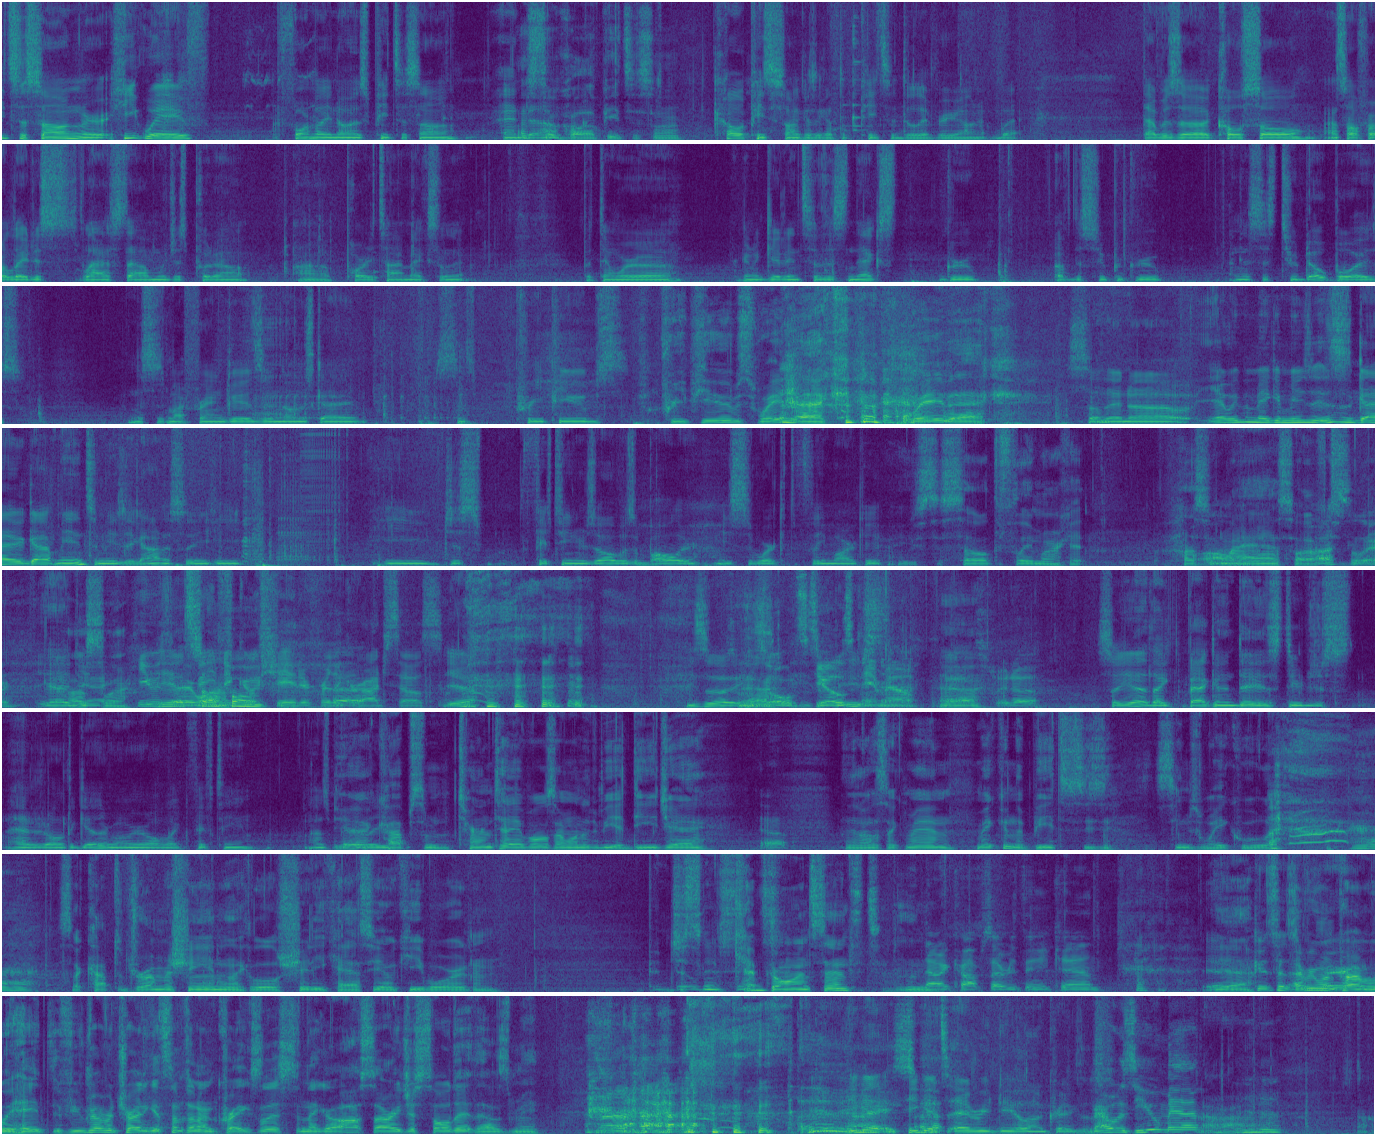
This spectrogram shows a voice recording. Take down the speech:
Pizza Song or Heat Wave, formerly known as Pizza Song. And I still um, call it pizza song. call it Pizza Song because I got the pizza delivery on it. But that was uh, Col Sol. That's off our latest last album we just put out. Uh, Party Time Excellent. But then we're uh, we're gonna get into this next group of the super group, and this is two dope boys. And this is my friend Goods. I've known this guy since pre-pubes. Pre-pubes, way back, way back. So then, uh, yeah, we've been making music. This is a guy who got me into music. Honestly, he he just 15 years old was a baller. He used to work at the flea market. I used to sell at the flea market, hustle Wow. my ass off. Hustler. Yeah, dude. Hustler. He was He the had main cell phones. negotiator for the garage sales. Yeah. he's a His he's, old skills came out. Yeah. straight up. So yeah, like back in the day, this dude just had it all together when we were all like 15. I was Yeah, barely. copped some turntables. I wanted to be a DJ. Yeah. And then I was like, man, making the beats is, seems way cooler. so I copped a drum machine and like a little shitty Casio keyboard and been just kept since. going since. And Now he cops everything he can. Yeah. Goods has Everyone probably hates. If you've ever tried to get something on Craigslist and they go, "Oh, sorry, just sold it," that was me. He, gets, he gets every deal on Craigslist. That was you, man. Mm-hmm. Ah.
